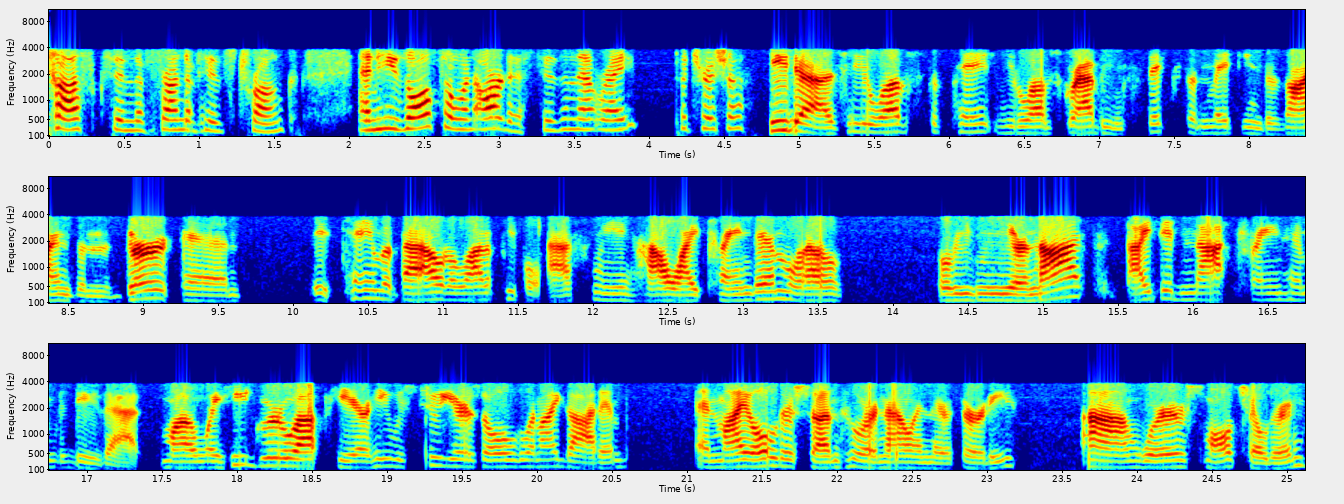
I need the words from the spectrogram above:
tusks in the front of his trunk, and he's also an artist, isn't that right? Patricia? He does. He loves to paint. He loves grabbing sticks and making designs in the dirt and it came about a lot of people ask me how I trained him. Well, believe me or not, I did not train him to do that. My way he grew up here, he was 2 years old when I got him and my older sons, who are now in their 30s, um, were small children,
